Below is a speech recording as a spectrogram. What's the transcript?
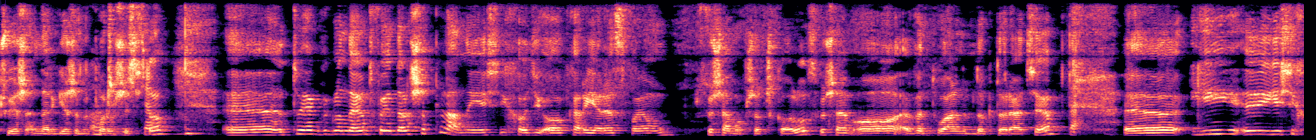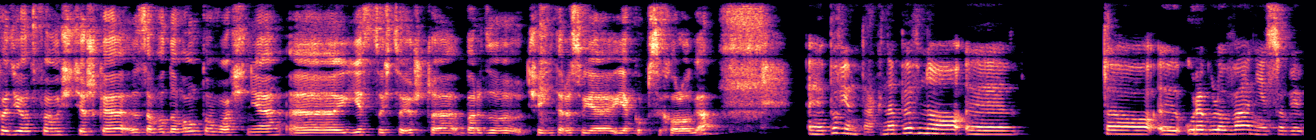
czujesz energię, żeby poruszyć Oczywiście. to, e, to jak wyglądają Twoje dalsze plany, jeśli chodzi o karierę swoją? Słyszałem o przedszkolu, słyszałem o ewentualnym doktoracie. Tak. E, I y, jeśli chodzi o Twoją ścieżkę zawodową, to właśnie e, jest coś, co jeszcze bardzo Cię interesuje jako psychologa. E, Powiem tak, na pewno e, to e, uregulowanie sobie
